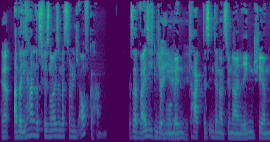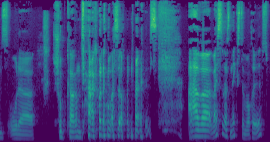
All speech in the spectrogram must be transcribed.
Ja. Aber die haben das fürs neue Semester noch nicht aufgehangen. Deshalb weiß ich nicht, ob im Moment ei. Tag des internationalen Regenschirms oder Schubkarrentag oder was auch immer ist. Aber weißt du, was nächste Woche ist?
